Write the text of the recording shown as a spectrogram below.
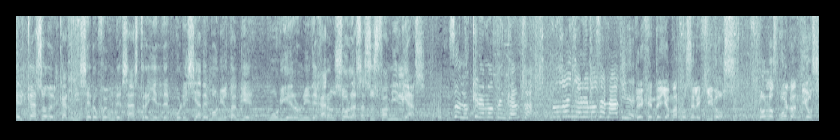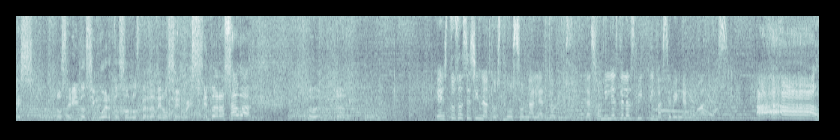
El caso del carnicero fue un desastre y el del policía demonio también. Murieron y dejaron solas a sus familias. Solo queremos venganza. No dañaremos a nadie. Dejen de llamarlos elegidos. No los vuelvan dioses. Los heridos y muertos son los verdaderos héroes. ¡Embarazada! Estos asesinatos no son aleatorios. Las familias de las víctimas se vengan en bandas. ¡Ah!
